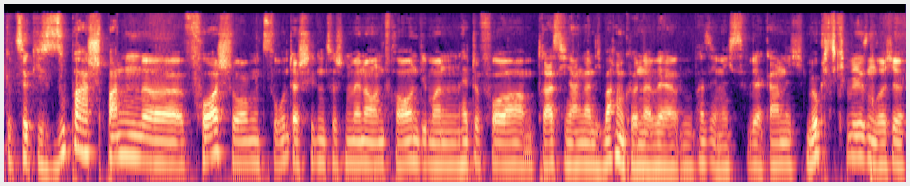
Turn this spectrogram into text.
gibt es wirklich super spannende Forschung zu Unterschieden zwischen Männern und Frauen, die man hätte vor 30 Jahren gar nicht machen können. Da wäre, weiß ich nicht, wäre gar nicht möglich gewesen, solche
